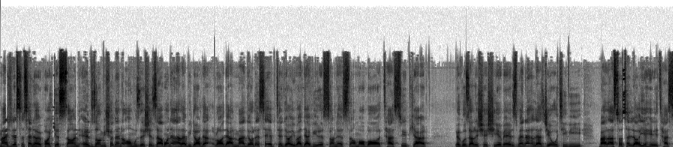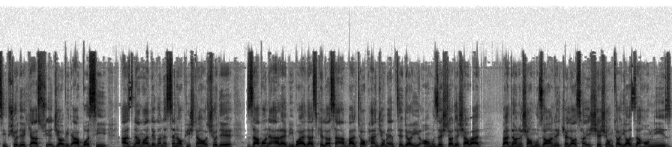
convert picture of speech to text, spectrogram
مجلس سنا پاکستان الزامی شدن آموزش زبان عربی را در مدارس ابتدایی و دبیرستان اسلام آباد تصویب کرد. به گزارش شیعه ورز به نقل از جی او تیوی بر اساس لایحه تصویب شده که از سوی جاوید عباسی از نمایندگان سنا پیشنهاد شده زبان عربی باید از کلاس اول تا پنجم ابتدایی آموزش داده شود و دانش آموزان کلاس های ششم تا یازدهم نیز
